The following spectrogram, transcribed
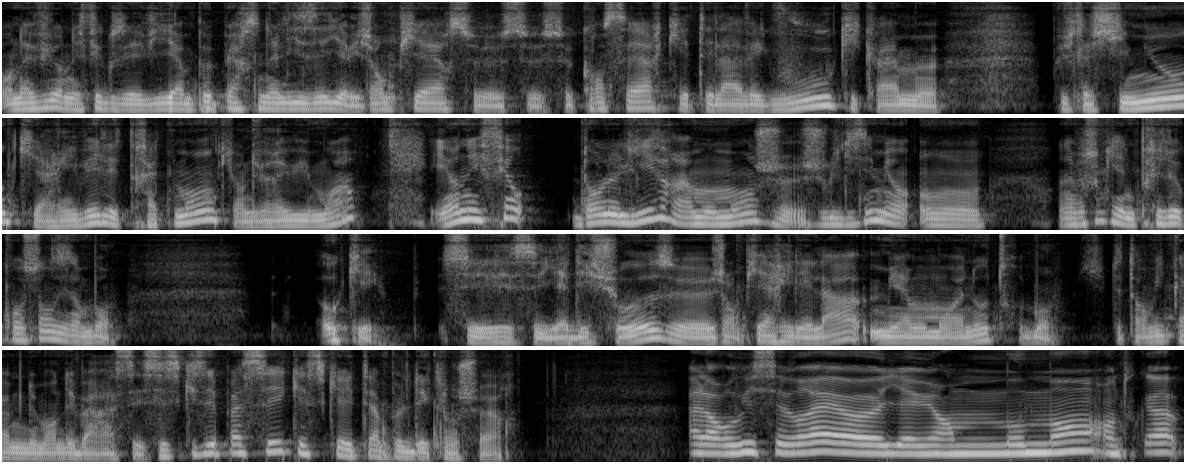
on a vu en effet que vous aviez un peu personnalisé. Il y avait Jean-Pierre, ce, ce- ce cancer qui était là avec vous, qui quand même euh, plus la chimio, qui est arrivé, les traitements qui ont duré huit mois. Et en effet, dans le livre, à un moment, je, vous le disais, mais on, a l'impression qu'il y a une prise de conscience en disant bon, ok, il y a des choses, euh, Jean-Pierre il est là, mais à un moment ou à un autre, bon, j'ai peut-être envie quand même de m'en débarrasser. C'est ce qui s'est passé. Qu'est-ce qui a été un peu le déclencheur? Alors oui, c'est vrai, euh, il y a eu un moment, en tout cas,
